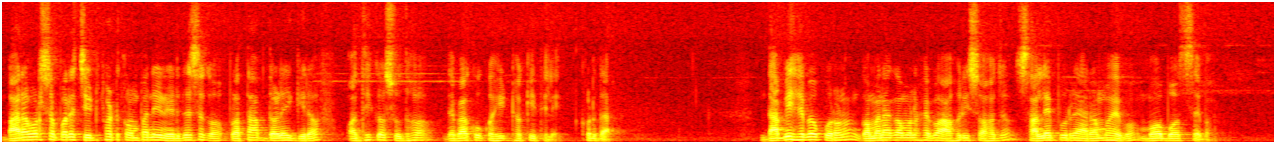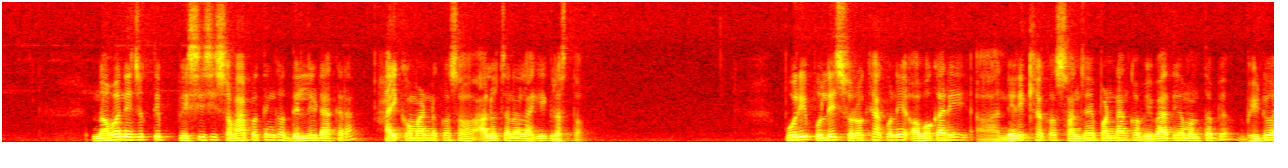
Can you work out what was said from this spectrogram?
ବାର ବର୍ଷ ପରେ ଚିଟ୍ଫଟ୍ କମ୍ପାନୀ ନିର୍ଦ୍ଦେଶକ ପ୍ରତାପ ଦଳେଇ ଗିରଫ ଅଧିକ ସୁଧ ଦେବାକୁ କହି ଠକିଥିଲେ ଖୋର୍ଦ୍ଧା। ଦାବି ହେବ ପୂରଣ ଗମନାଗମନ ହେବ ଆହୁରି ସହଜ ସାଲେପୁରରେ ଆରମ୍ଭ ହେବ ମୋ ବସ୍ ସେବା। ନବନିଯୁକ୍ତି ପିସିସି ସଭାପତିଙ୍କ ଦିଲ୍ଲୀ ଡାକରା ହାଇକମାଣ୍ଡଙ୍କ ସହ ଆଲୋଚନା ଲାଗି ଗ୍ରସ୍ତ। ପୁରୀ ପୁଲିସ ସୁରକ୍ଷାକୁ ନେଇ ଅବକାରୀ ନିରୀକ୍ଷକ ସଞ୍ଜୟ ପଣ୍ଡାଙ୍କ ବିବାଦୀୟ ମନ୍ତବ୍ୟ ଭିଡ଼ିଓ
